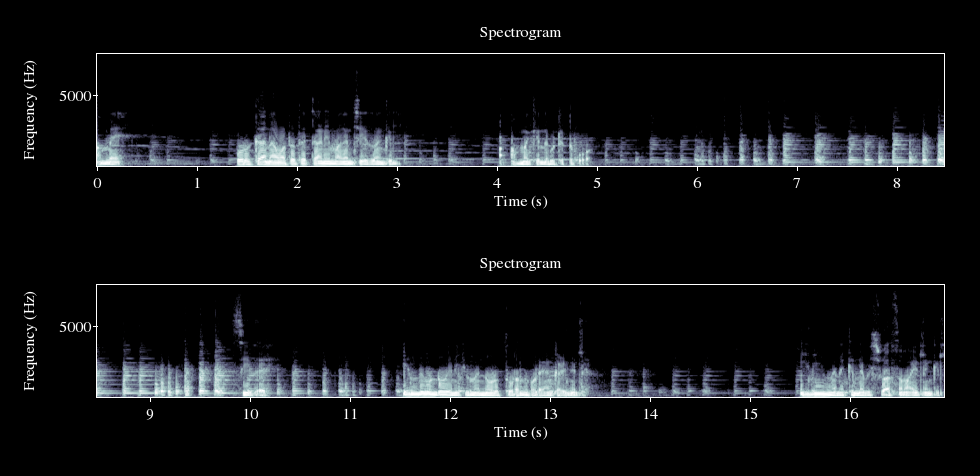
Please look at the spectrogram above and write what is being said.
അമ്മേ പൊറുക്കാനാവാത്ത തെറ്റാണ് ഈ മകൻ ചെയ്തതെങ്കിൽ അമ്മയ്ക്ക് എന്നെ വിട്ടിട്ട് പോവാം. സീതേ എന്തുകൊണ്ടോ എനിക്ക് നിന്നോട് തുറന്നു പറയാൻ കഴിഞ്ഞില്ല. ഇനിയും നിനക്കെന്നെ വിശ്വാസമായില്ലെങ്കിൽ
